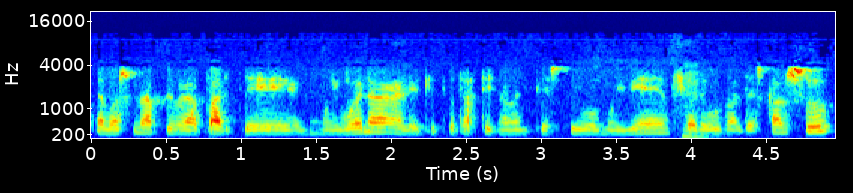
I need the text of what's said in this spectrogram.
Tenemos una primera parte muy buena, el equipo tácticamente estuvo muy bien, 0-1 al descanso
